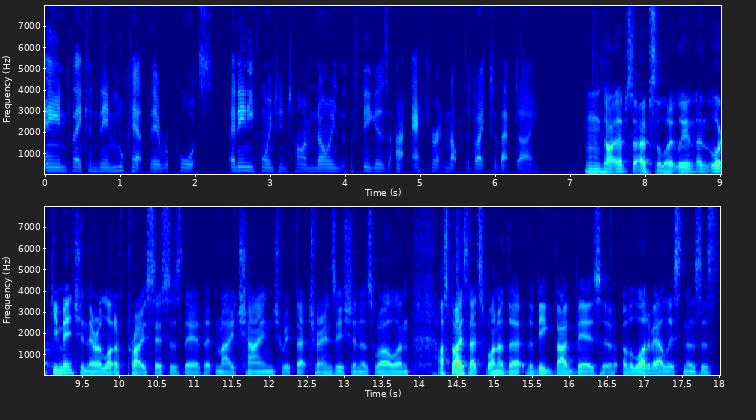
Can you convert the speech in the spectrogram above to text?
and they can then look at their reports at any point in time knowing that the figures are accurate and up to date to that day. Mm, no, absolutely. And, and, like you mentioned, there are a lot of processes there that may change with that transition as well. And I suppose that's one of the, the big bugbears of, of, a lot of our listeners is,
